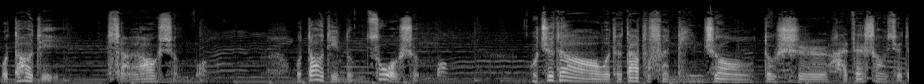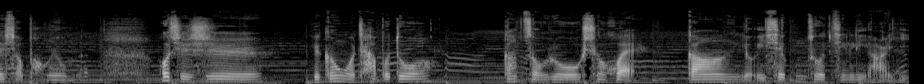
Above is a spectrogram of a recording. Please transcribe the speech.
我到底想要什么？我到底能做什么？我知道我的大部分听众都是还在上学的小朋友们，或者是也跟我差不多。刚走入社会，刚有一些工作经历而已。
